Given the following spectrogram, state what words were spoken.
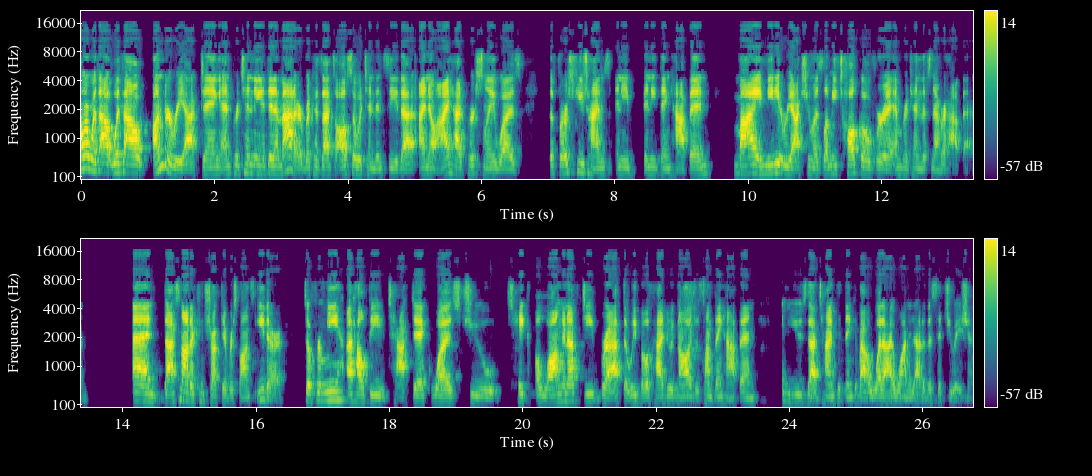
or without without underreacting and pretending it didn't matter because that's also a tendency that I know I had personally was the first few times any anything happened my immediate reaction was let me talk over it and pretend this never happened. And that's not a constructive response either. So for me a healthy tactic was to take a long enough deep breath that we both had to acknowledge that something happened and use that time to think about what i wanted out of the situation.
